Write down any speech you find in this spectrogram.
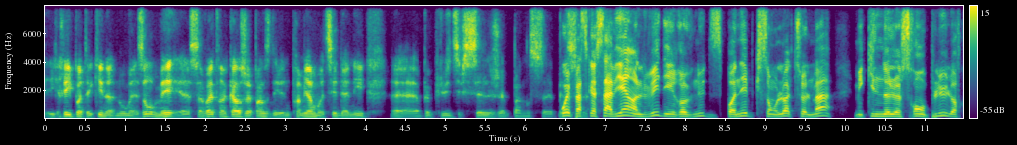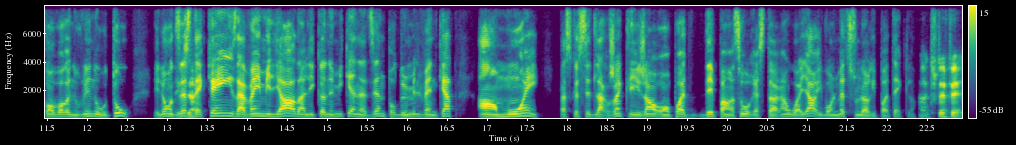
réhypothéquer nos, maisons, mais ça va être encore, je pense, une première moitié d'année un peu plus difficile, je pense. Oui, parce que ça vient enlever des revenus disponibles qui sont là actuellement, mais qui ne le seront plus lorsqu'on va renouveler nos taux. Et là, on disait que c'était 15 à 20 milliards dans l'économie canadienne pour 2024 en moins parce que c'est de l'argent que les gens n'auront pas à dépenser au restaurant ou ailleurs. Ils vont le mettre sur leur hypothèque. Ah, tout à fait.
